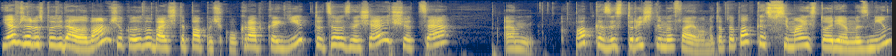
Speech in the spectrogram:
Я вже розповідала вам, що коли ви бачите папочку .git, то це означає, що це ем, папка з історичними файлами, тобто папка з всіма історіями змін,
